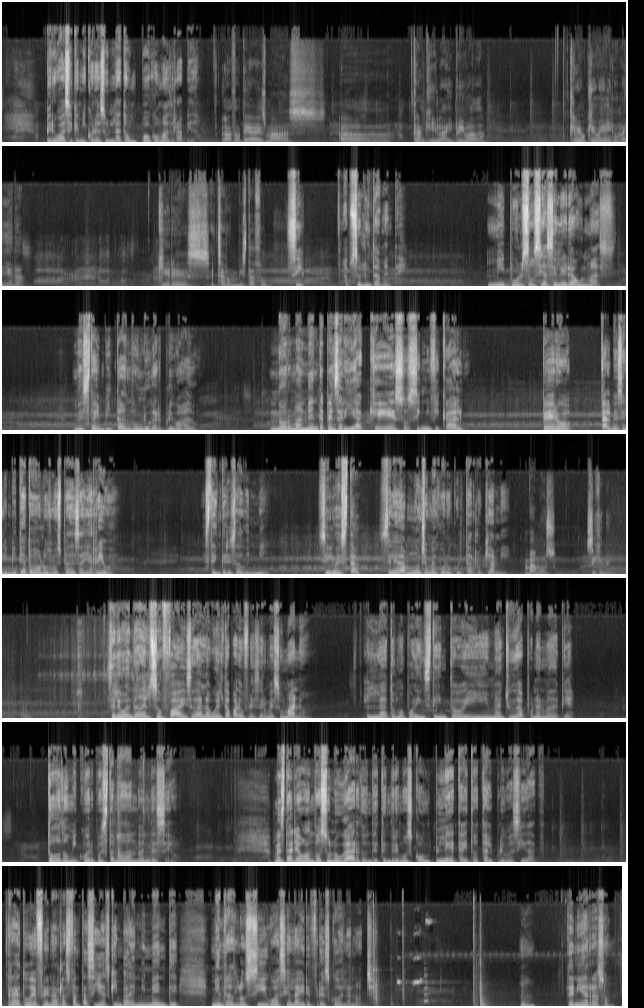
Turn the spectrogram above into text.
pero hace que mi corazón lata un poco más rápido. La azotea es más... Ah, tranquila y privada. Creo que hoy hay luna llena. ¿Quieres echar un vistazo? Sí, absolutamente. Mi pulso se acelera aún más. Me está invitando a un lugar privado. Normalmente pensaría que eso significa algo. Pero tal vez él invite a todos los huéspedes allá arriba. ¿Está interesado en mí? Si lo está, se le da mucho mejor ocultarlo que a mí. Vamos, sígueme. Se levanta del sofá y se da la vuelta para ofrecerme su mano. La tomo por instinto y me ayuda a ponerme de pie. Todo mi cuerpo está nadando en deseo. Me está llevando a su lugar donde tendremos completa y total privacidad. Trato de frenar las fantasías que invaden mi mente mientras lo sigo hacia el aire fresco de la noche. ¿Mm? Tenía razón.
